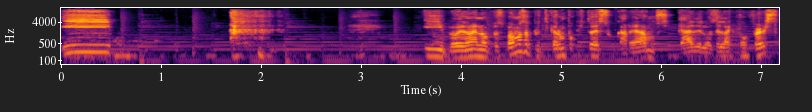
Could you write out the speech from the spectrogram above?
y... y pues bueno, pues vamos a platicar un poquito de su carrera musical de los de la Coffers.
